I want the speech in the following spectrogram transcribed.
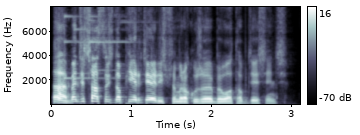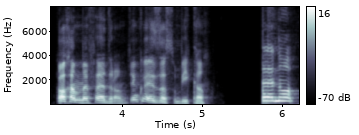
A, będzie trzeba coś dopierdzielić w tym roku, żeby było top 10. Kocham Mefedron. Dziękuję za subika. Ale no,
